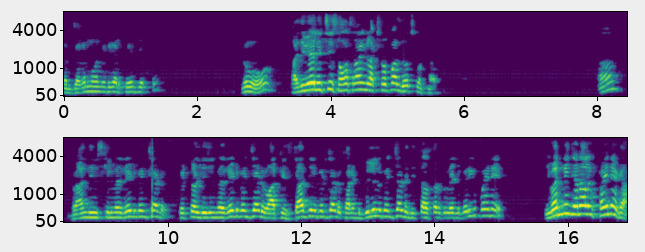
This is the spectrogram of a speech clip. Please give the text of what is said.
మరి జగన్మోహన్ రెడ్డి గారి పేరు చెప్తే? నువ్వు పదివేలు ఇచ్చి సంవత్సరానికి లక్ష రూపాయలు దోచుకుంటున్నావు. బ్రాందీ స్కిల్ మీద రేటు పెంచాడు పెట్రోల్ డీజిల్ మీద రేటు పెంచాడు ఆర్టీసీ ఛార్జీలు పెంచాడు కరెంటు బిల్లులు పెంచాడు నిత్యావసరకు రేట్లు పెరిగిపోయినాయి. ఇవన్నీ జనాలకు పైనేగా.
